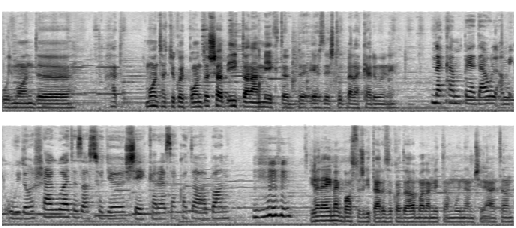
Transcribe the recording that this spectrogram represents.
úgymond, hát mondhatjuk, hogy pontosabb, így talán még több érzést tud belekerülni. Nekem például, ami újdonság volt, az az, hogy ö, sékerezek a dalban. Ja, én meg basszusgitározok a dalban, amit amúgy nem csináltam,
